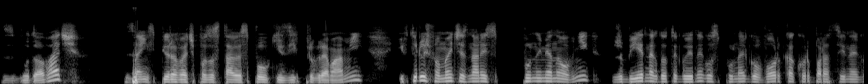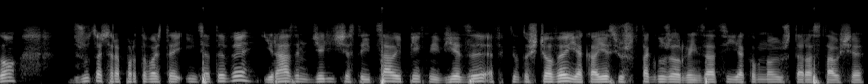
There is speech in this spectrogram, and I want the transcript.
zbudować, zainspirować pozostałe spółki z ich programami i w którymś momencie znaleźć wspólny mianownik, żeby jednak do tego jednego wspólnego worka korporacyjnego wrzucać, raportować te inicjatywy i razem dzielić się z tej całej pięknej wiedzy efektywnościowej, jaka jest już w tak dużej organizacji, jaką no już teraz stał się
